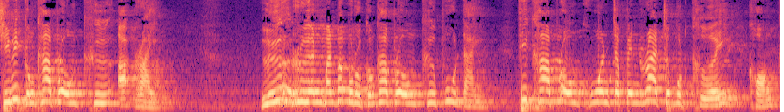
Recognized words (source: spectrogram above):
ชีวิตของข้าพระองค์คืออะไร หรือเรือนบรรพบุรุษของข้าพระองค์คือผู้ใด ที่ข้าพระองค์ควรจะเป็นราชบุตรเขยของก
